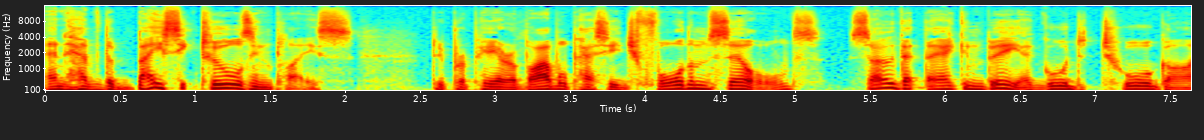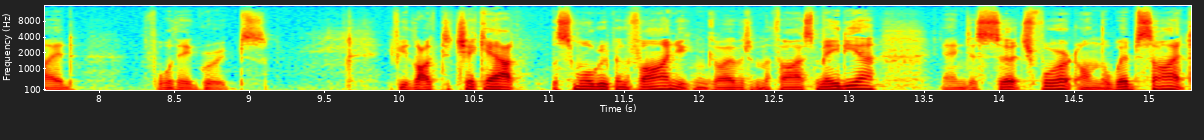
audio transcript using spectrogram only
and have the basic tools in place to prepare a Bible passage for themselves so that they can be a good tour guide for their groups. If you'd like to check out the small group in the vine, you can go over to Matthias Media and just search for it on the website.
